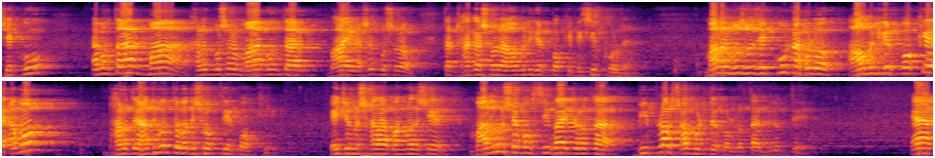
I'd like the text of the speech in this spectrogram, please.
সে কু এবং তার মা, খালেদ মোশারফ মা এবং তার ভাই রাশেদ মোশারফ তার ঢাকা শহরে আওয়ামী লীগের পক্ষে মিছিল করলেন। মানুষ বুঝলো যে কুটা হলো আওয়ামী লীগের পক্ষে এবং ভারতের আধিপত্যবাদী শক্তির পক্ষে। এই জন্য সারা বাংলাদেশের মানুষ এবং সিপাহী জনতা বিপ্লব সংগঠিত করল তার বিরুদ্ধে। এক,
